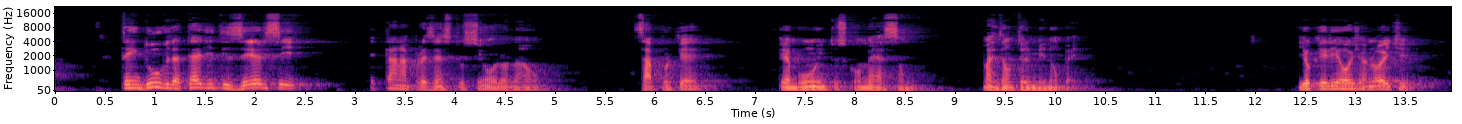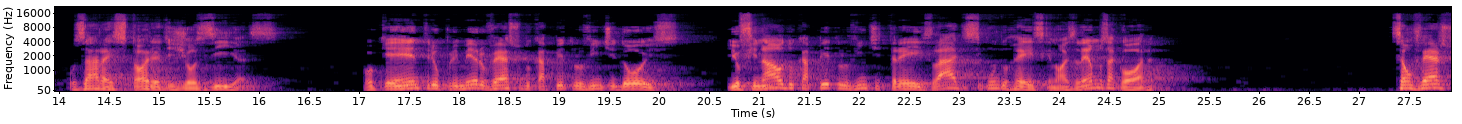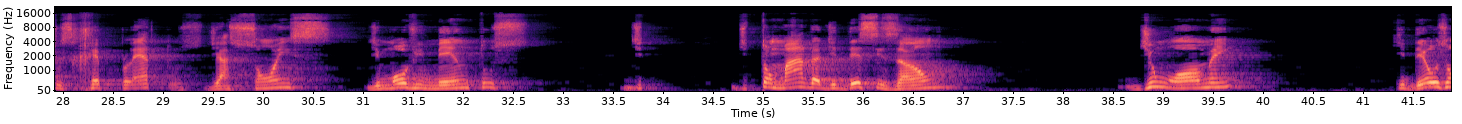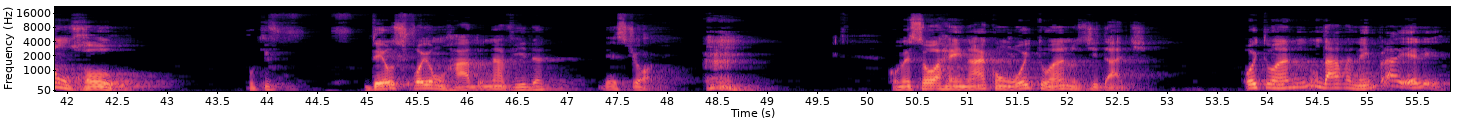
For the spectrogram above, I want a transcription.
tem dúvida até de dizer se está na presença do Senhor ou não. Sabe por quê? Porque muitos começam, mas não terminam bem. E eu queria hoje à noite usar a história de Josias, porque entre o primeiro verso do capítulo 22 E o final do capítulo 23, lá de 2 Reis, que nós lemos agora, são versos repletos de ações, de movimentos, de, de tomada de decisão de um homem que Deus honrou, porque Deus foi honrado na vida deste homem. Começou a reinar com oito anos de idade. Oito anos não dava nem para ele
